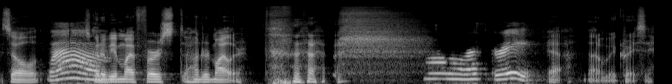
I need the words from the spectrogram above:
So Wow. it's going to be my first 100 miler. Oh, that's great. yeah, that'll be crazy.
